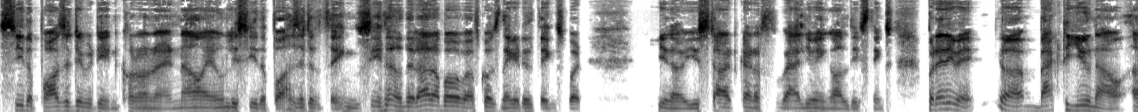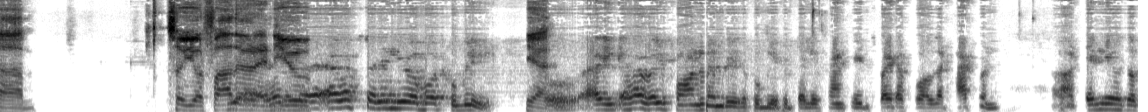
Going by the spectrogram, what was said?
see the positivity in Corona. And now I only see the positive things. You know, there are above, of course, negative things, but you know, you start kind of valuing all these things. But anyway, uh, back to you now. Um, so your father Yeah, and was, you, uh, I was telling you about Hubli. yeah, So I have very fond memories of Hubli, to tell you frankly, in spite of all that happened. Uh, 10 years of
